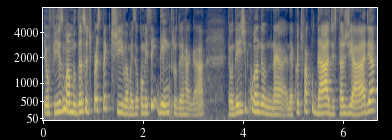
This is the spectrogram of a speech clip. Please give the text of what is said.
Eu fiz uma mudança de perspectiva, mas eu comecei dentro do RH. Então, desde quando eu, na, na época de faculdade, estagiária,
